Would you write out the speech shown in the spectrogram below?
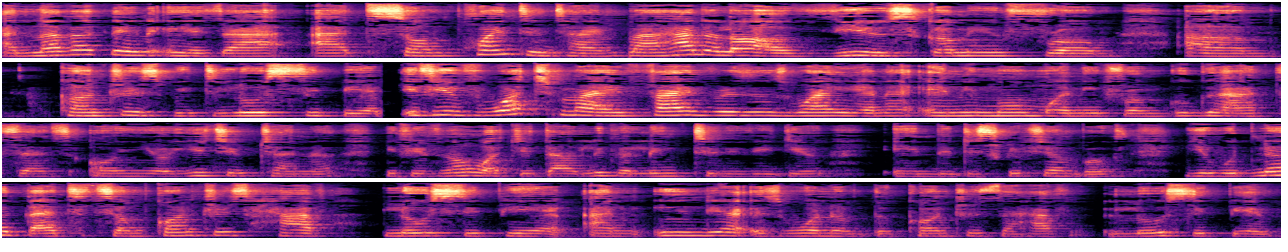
another thing is that at some point in time i had a lot of views coming from um countries with low CPM. If you've watched my five reasons why you're not earning more money from Google AdSense on your YouTube channel, if you've not watched it, I'll leave a link to the video in the description box. You would note that some countries have low CPM and India is one of the countries that have low CPM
